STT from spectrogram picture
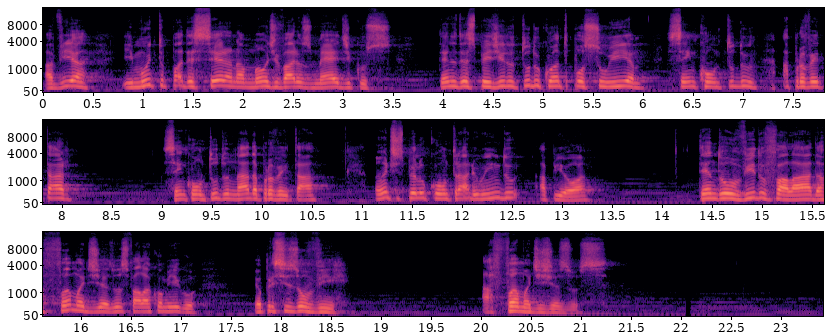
havia e muito padecera na mão de vários médicos, tendo despedido tudo quanto possuía, sem contudo aproveitar, sem contudo nada aproveitar, antes pelo contrário indo a pior. Tendo ouvido falar da fama de Jesus, fala comigo, eu preciso ouvir a fama de Jesus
